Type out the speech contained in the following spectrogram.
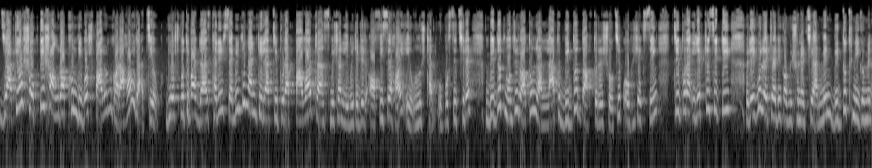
জাতীয় শক্তি সংরক্ষণ দিবস পালন করা হয় রাজ্যেও। বৃহস্পতিবার রাজধানীর সেভেন্টি নাইন টিলা ত্রিপুরা পাওয়ার ট্রান্সমিশন লিমিটেডের অফিসে হয় এই অনুষ্ঠান। উপস্থিত ছিলেন বিদ্যুৎ মন্ত্রী রতনলাল নাথ, বিদ্যুৎ দপ্তরের সচিব অভিষেক সিং, ত্রিপুরা ইলেকট্রিসিটি রেগুলেটরি কমিশনের চেয়ারম্যান, বিদ্যুৎ নিগমের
